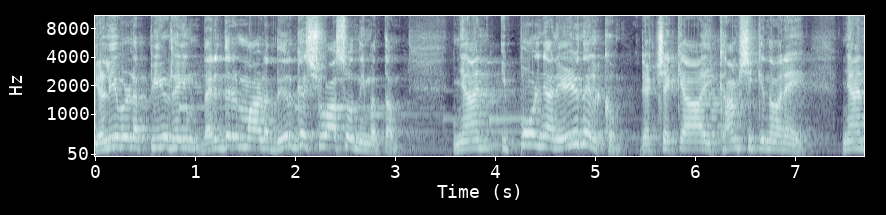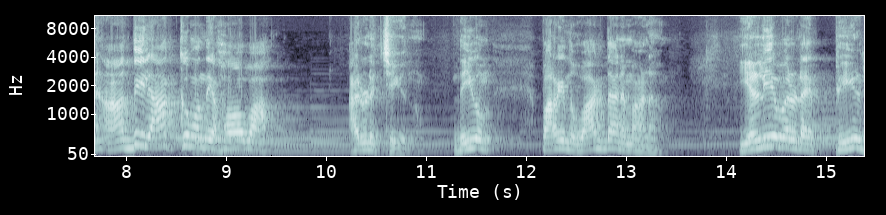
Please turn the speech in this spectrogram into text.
എളിയവരുടെ പീഡയും ദരിദ്രന്മാരുടെ ദീർഘശ്വാസവും നിമിത്തം. ഞാൻ ഇപ്പോൾ ഞാൻ എഴുന്നേൽക്കും. രക്ഷയ്ക്കായി കാംക്ഷിക്കുന്നവനെ ഞാൻ അതിലാക്കുമെന്ന് ഹോവ അരുളി ചെയ്യുന്നു ദൈവം പറയുന്ന വാഗ്ദാനമാണ് എളിയവരുടെ പീഡ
